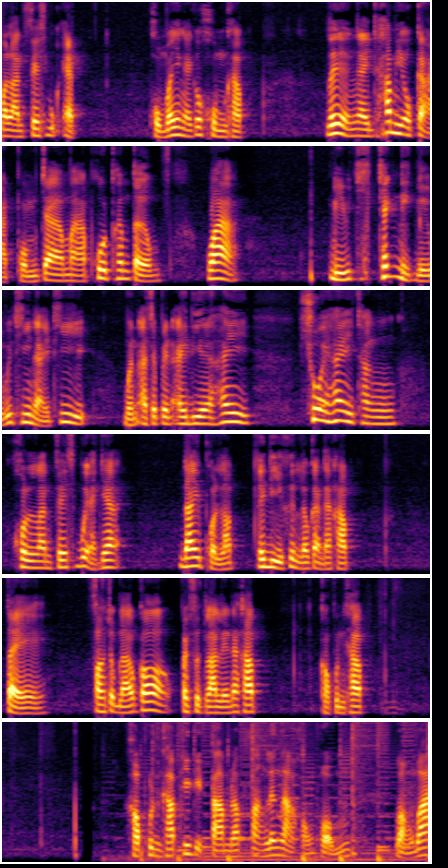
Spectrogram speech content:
มารัน Facebook Ad ผมว่ายังไงก็คุ้มครับ แล้วยังไงถ้ามีโอกาสผมจะมาพูดเพิ่มเติมว่ามีเทคนิคหรือวิธีไหนที่เหมือนอาจจะเป็นไอเดียให้ช่วยให้ทางคนรัน Facebook Ad เนี้ยได้ผลลัพธ์ได้ดีขึ้นแล้วกันนะครับ แต่ ฟังจบแล้วก็ไปฝึกรันเลยนะครับ ขอบคุณครับ ขอบคุณครับที่ติดตามรับฟังเรื่องราวของผม หวังว่า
